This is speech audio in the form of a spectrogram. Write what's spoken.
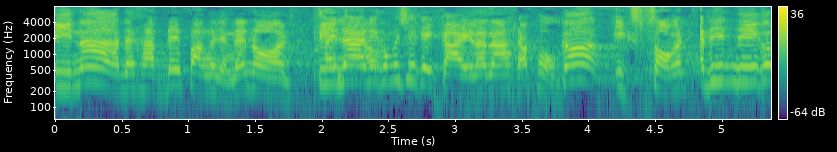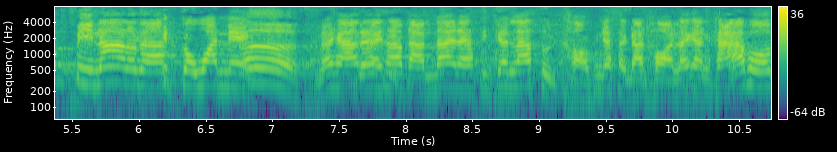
ปีหน้านะครับได้ฟังกันอย่างแน่นอน ปีหน้านี่ก็ไม่ใช่ไกลๆแล้วนะครับผม ก็อีก2อาทิตย์นี้ก็ปีหน้าแล้วนะ สิบกว่าวันเองเออนะครับไปนะครับ ติดตามได้นะซิงเกิลล่าสุดของพี่นัทสักดาธรแล้วกันครับ ครับผม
